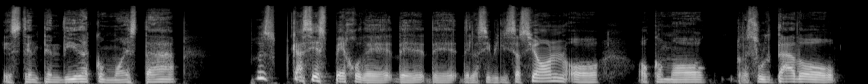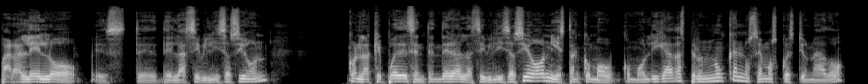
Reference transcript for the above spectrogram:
este, entendida como esta pues casi espejo de, de, de, la civilización o, o, como resultado paralelo este, de la civilización con la que puedes entender a la civilización y están como, como ligadas, pero nunca nos hemos cuestionado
